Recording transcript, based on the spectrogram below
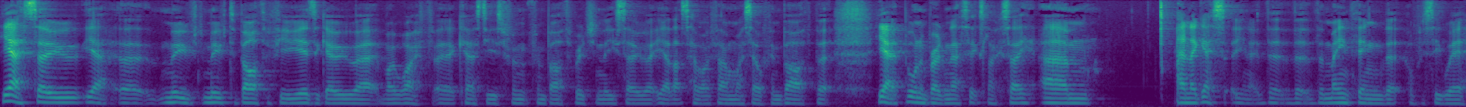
yeah, so yeah, moved moved to Bath a few years ago. my wife Kirsty is from from Bath originally, so yeah, that's how I found myself in Bath. But yeah, born and bred in Essex, like I say. Um, and I guess you know the, the, the main thing that obviously we're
